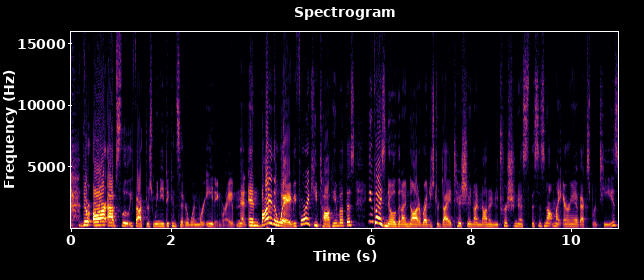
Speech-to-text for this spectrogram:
there are absolutely factors we need to consider when we're eating, right? And, and, by the way, before I keep talking about this, you guys know that I'm not a registered dietitian, I'm not a nutritionist, this is not my area of expertise.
